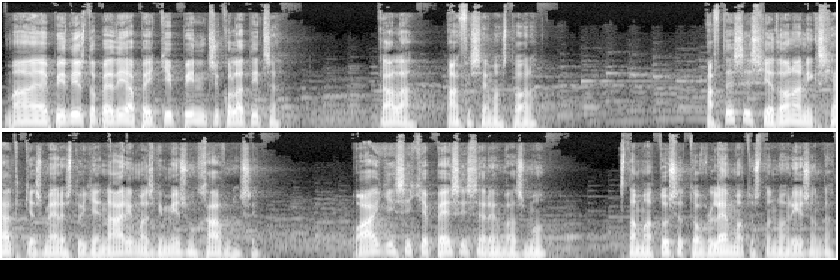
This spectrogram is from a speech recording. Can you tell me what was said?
Μα επειδή στο παιδί απ' εκεί πίνει τσικολατίτσα. Καλά, άφησέ μας τώρα. Αυτές οι σχεδόν ανοιξιάτικες μέρες του Γενάρη μας γεμίζουν χάβνωση. Ο Άγη είχε πέσει σε ρεμβασμό. Σταματούσε το βλέμμα του στον ορίζοντα.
